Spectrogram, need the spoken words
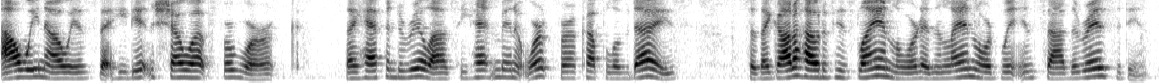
All we know is that he didn't show up for work. They happened to realize he hadn't been at work for a couple of days, so they got a hold of his landlord, and the landlord went inside the residence.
